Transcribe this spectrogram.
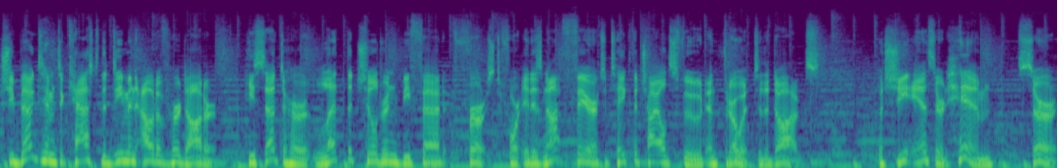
She begged him to cast the demon out of her daughter. He said to her, Let the children be fed first, for it is not fair to take the child's food and throw it to the dogs. But she answered him, Sir,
